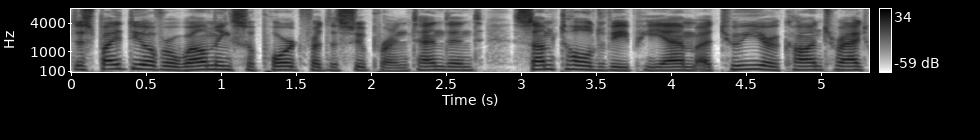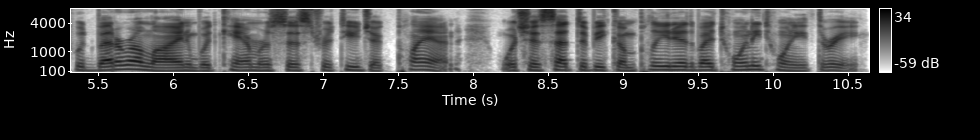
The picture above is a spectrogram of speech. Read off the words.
Despite the overwhelming support for the superintendent, some told VPM a two year contract would better align with Kamras' strategic plan, which is set to be completed by 2023.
